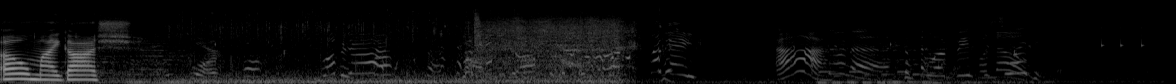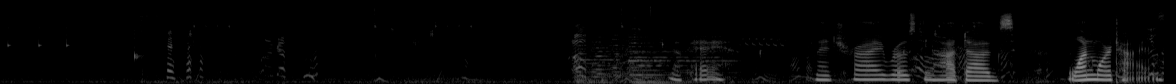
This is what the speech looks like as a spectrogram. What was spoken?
Oh my gosh. Okay. I'm Gonna try roasting hot dogs one more time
